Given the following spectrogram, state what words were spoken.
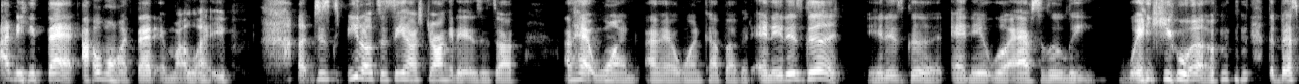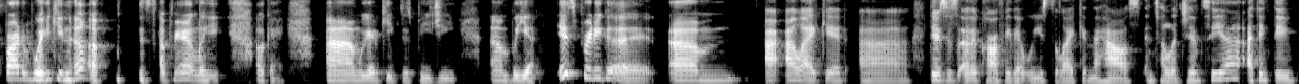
I need that. I want that in my life. Uh, just, you know, to see how strong it is. And so I've, I've had one, I've had one cup of it, and it is good. It is good, and it will absolutely wake you up. The best part of waking up is apparently okay, um, we gotta keep this PG. Um, but yeah, it's pretty good. Um, I, I like it. Uh, there's this other coffee that we used to like in the house, Intelligentsia. I think they,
